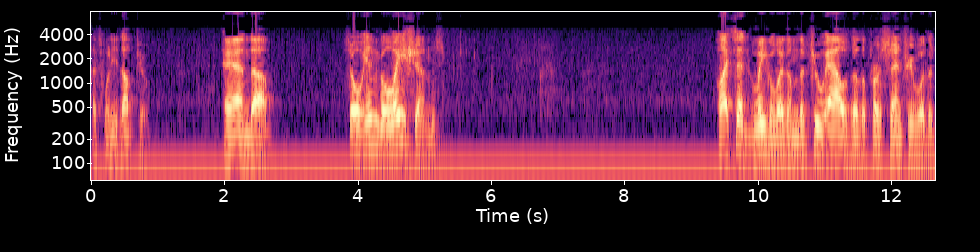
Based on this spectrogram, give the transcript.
That's what he's up to. And uh, so in Galatians, well, I said legalism, the two L's of the first century were the,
